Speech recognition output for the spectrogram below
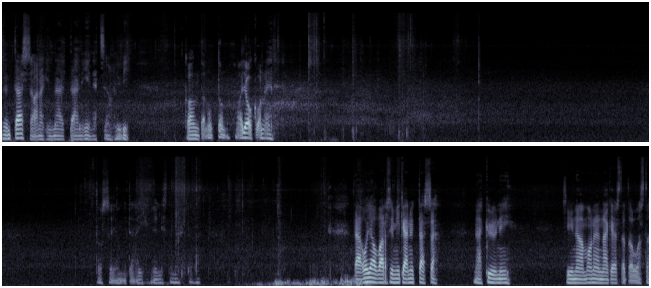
sen tässä ainakin näyttää niin, että se on hyvin kantanut ton ajokoneen. Tossa ei ole mitään ihmeellistä nähtävää. Tää ojanvarsi, mikä nyt tässä näkyy, niin siinä on monennäköistä tuollaista.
